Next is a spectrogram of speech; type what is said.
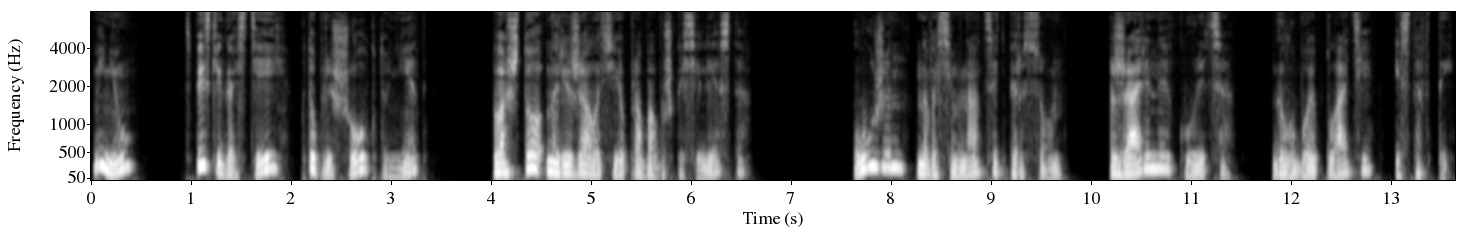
Меню, списки гостей, кто пришел, кто нет, во что наряжалась ее прабабушка Селеста. Ужин на 18 персон, жареная курица, голубое платье из тафты.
